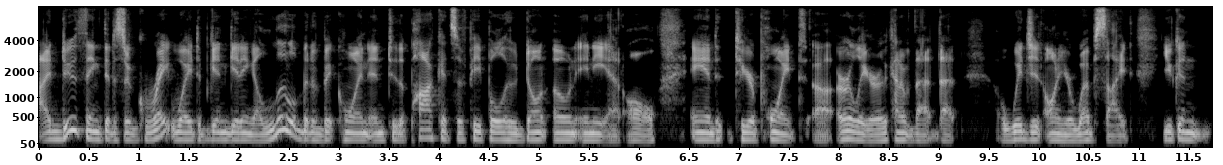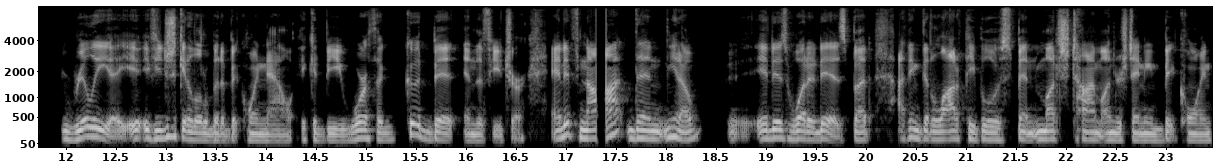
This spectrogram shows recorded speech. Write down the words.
I do think that it's a great way to begin getting a little bit of Bitcoin into the pockets of people who don't own any at all. And to your point uh, earlier, kind of that that widget on your website, you can really if you just get a little bit of bitcoin now it could be worth a good bit in the future and if not then you know it is what it is. But I think that a lot of people who have spent much time understanding Bitcoin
